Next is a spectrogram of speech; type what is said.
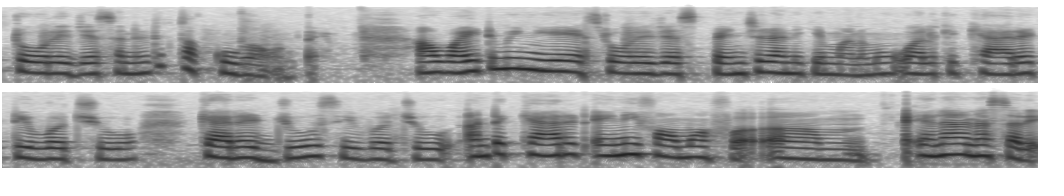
స్టోరేజెస్ అనేది తక్కువగా ఉంటాయి. ఆ వైటమిన్ ఏ స్టోరేజెస్ పెంచడానికి మనము వాళ్ళకి క్యారెట్ ఇవ్వచ్చు క్యారెట్ జ్యూస్ ఇవ్వచ్చు అంటే క్యారెట్ ఎనీ ఫార్మ్ ఆఫ్ ఎలా అయినా సరే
